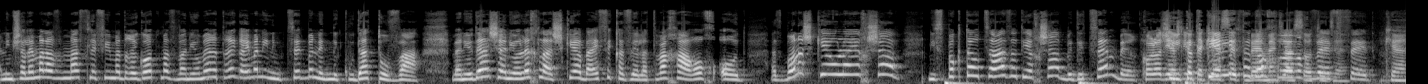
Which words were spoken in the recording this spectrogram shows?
אני משלם עליו מס לפי מדרגות מס, ואני אומרת, רגע, אם אני נמצאת בנקודה טובה, ואני יודע שאני הולך להשקיע בעסק הזה לטווח הארוך עוד, אז בוא נשקיע אולי עכשיו. נספוג את ההוצאה הזאת עכשיו, בדצמבר. כל עוד יש לי את הכסף באמת לעשות את זה. כן.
